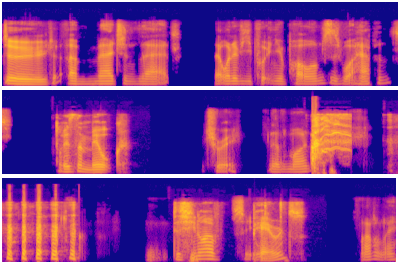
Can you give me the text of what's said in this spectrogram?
Dude, imagine that. That whatever you put in your poems is what happens. Where's the milk? True. Never mind. Does she not have See, parents? I don't know.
